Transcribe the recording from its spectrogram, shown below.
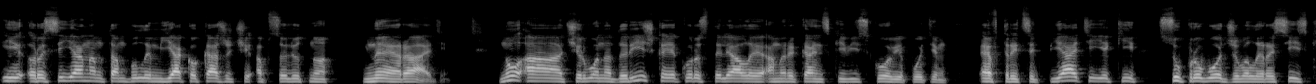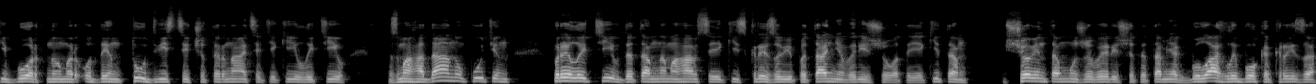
і росіянам там були, м'яко кажучи, абсолютно не раді. Ну а червона доріжка, яку розстріляли американські військові, потім F-35, які супроводжували російський борт номер 1 ту 214 який летів з Магадану. Путін прилетів, де там намагався якісь кризові питання вирішувати, які там. Що він там може вирішити? Там як була глибока криза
